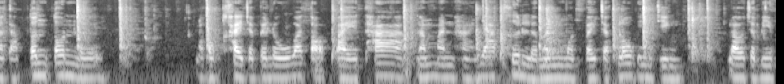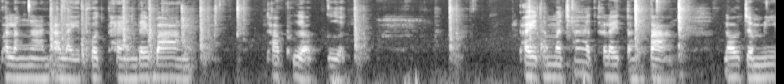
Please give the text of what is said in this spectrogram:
ระดับต้น ๆ เลยแล้วใครจะไปรู้ว่าต่อไปถ้าน้ำมันหายากขึ้นหรือมันหมดไปจากโลกจริง ๆ เราจะมีพลังงานอะไรทดแทนได้บ้าง ถ้าเผื่อเกิด ภัยธรรมชาติอะไรต่างๆ เราจะมี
